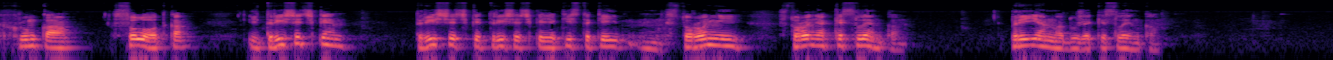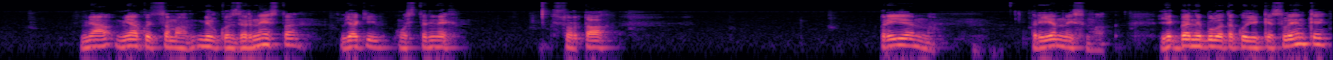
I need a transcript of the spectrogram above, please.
Хрумка, солодка і трішечки, трішечки, трішечки якийсь такий сторонній, стороння кислинка. Приємна дуже кислинка. М'я- М'якоть сама мілкозерниста, як і в остальних сортах. Приємно. Приємний смак. Якби не було такої кислинки,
